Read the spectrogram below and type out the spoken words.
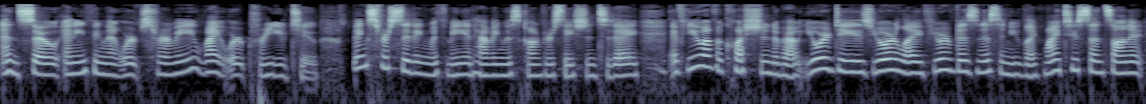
And so anything that works for me might work for you too. Thanks for sitting with me and having this conversation today. If you have a question about your days, your life, your business, and you'd like my two cents on it,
